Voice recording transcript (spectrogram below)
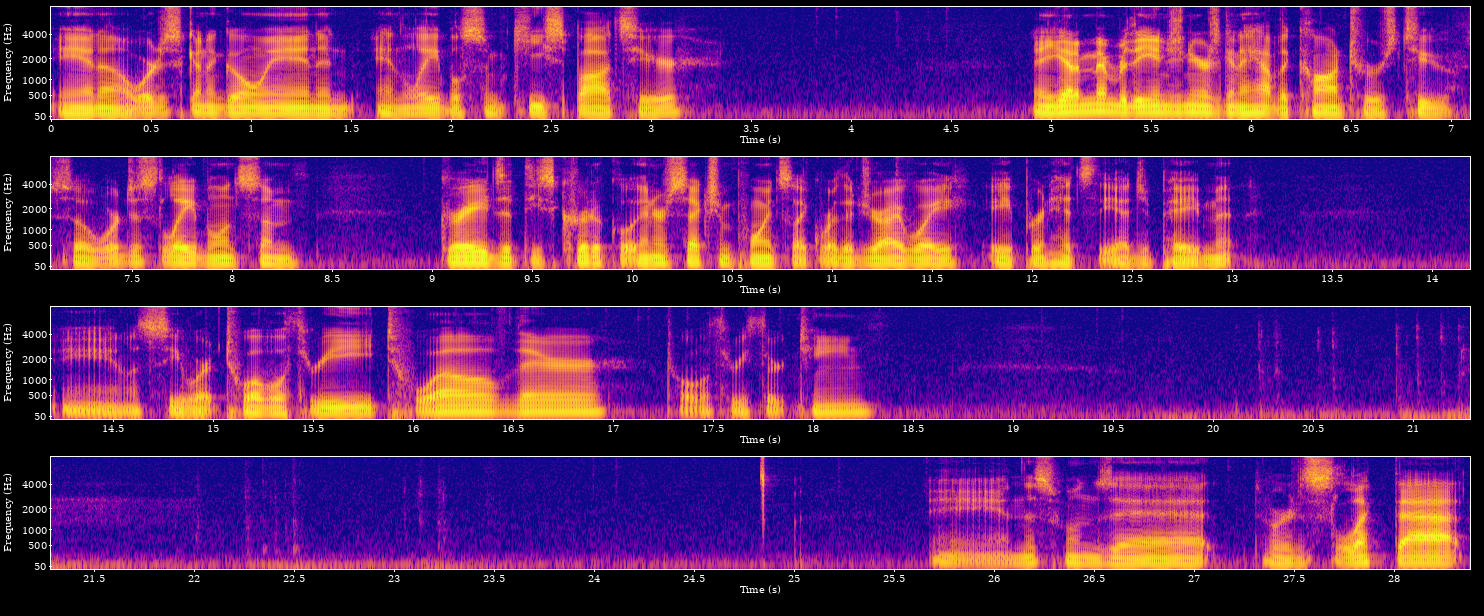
And uh, we're just going to go in and, and label some key spots here. Now you got to remember the engineer is going to have the contours too. So we're just labeling some grades at these critical intersection points like where the driveway apron hits the edge of pavement. And let's see, we're at 1203.12 there, 1203.13. And this one's at, we're going to select that.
